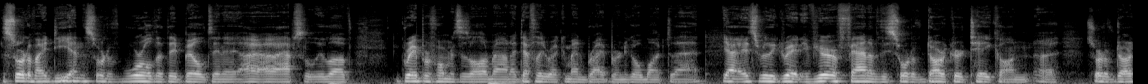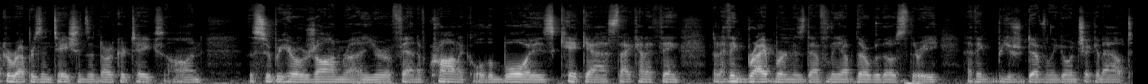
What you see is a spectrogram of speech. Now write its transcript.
The sort of idea and the sort of world that they built in it, I, I absolutely love great performances all around. I definitely recommend Brightburn to go watch that. Yeah, it's really great. If you're a fan of this sort of darker take on, uh, sort of darker representations and darker takes on the superhero genre, you're a fan of Chronicle, The Boys, Kick Ass, that kind of thing, then I think Brightburn is definitely up there with those three. I think you should definitely go and check it out.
